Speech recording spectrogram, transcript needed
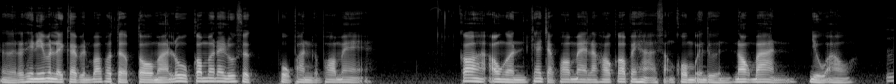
เออแล้วทีนี้มันเลยกลายเป็นว่าพอเติบโตมาลูกก็ไม่ได้รู้สึกผูกพันกับพ่อแม่ ก็เอาเงินแค่จากพ่อแม่แล้วเขาก็ไปหาสังคมอื่นๆ นอกบ้านอยู่เอาอื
